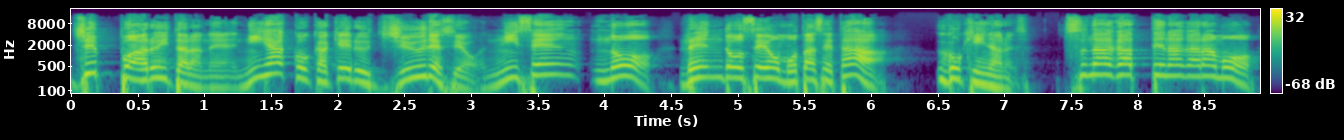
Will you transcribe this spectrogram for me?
10歩歩いたらね、200個かける10ですよ。2000の連動性を持たせた動きになるんです。繋がってながらも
